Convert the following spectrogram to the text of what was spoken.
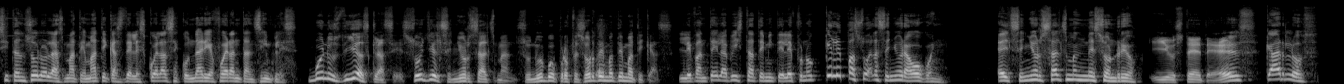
Si tan solo las matemáticas de la escuela secundaria fueran tan simples. Buenos días, clase. Soy el señor Salzman, su nuevo profesor de matemáticas. Levanté la vista de mi teléfono. ¿Qué le pasó a la señora Owen? El señor Salzman me sonrió. ¿Y usted es? Carlos.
